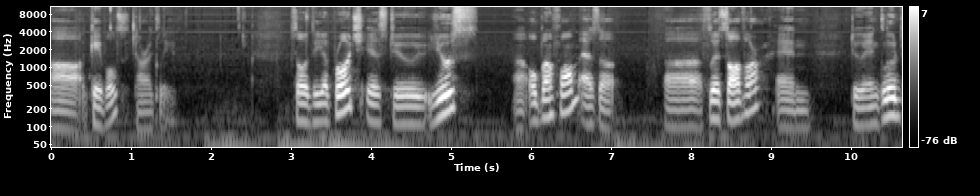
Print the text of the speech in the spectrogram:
uh, cables directly. So the approach is to use uh, OpenFOAM as a uh, fluid solver and to include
